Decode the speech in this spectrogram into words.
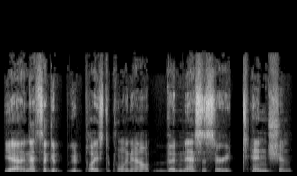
Yeah, and that's a good good place to point out the necessary tension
